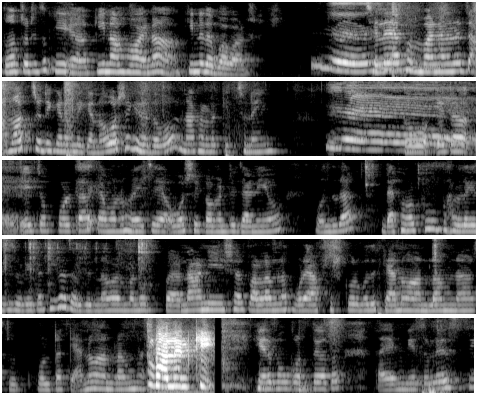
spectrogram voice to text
তোমার চটি তো কিনা হয় না? কিনে দেবো আবার। ছেলে এখন বায়না হচ্ছে আমার চটি কেন নি কেন? অবশ্যই কিনে দেবো, না খানার কিচ্ছু নেই। তো এটা, এই চপ্পলটা কেমন হয়েছে অবশ্যই কমেন্টে জানিও। বন্ধুরা দেখো আমার খুব ভালো লেগেছে চটিটা ঠিক আছে? ওই জন্য আমার মানে না নিয়ে এসে আর পারলাম না পরে আফসোস করব যে কেন আনলাম না চপ্পলটা কেন আনলাম না? বলেন কি? এরকম করতে হতো তাই আমি নিয়ে চলে এসেছি।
